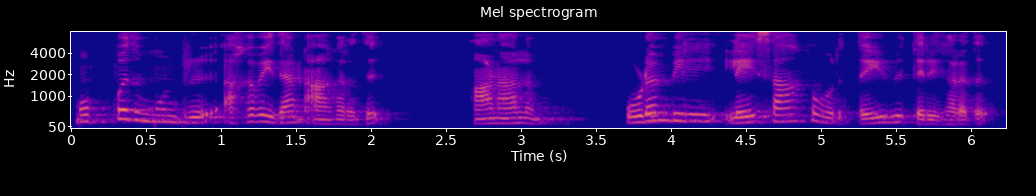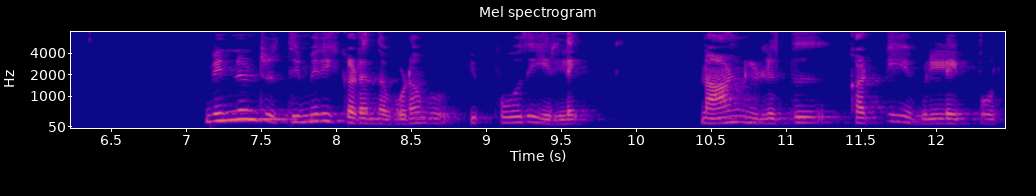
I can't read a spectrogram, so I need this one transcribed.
முப்பது மூன்று அகவைதான் ஆகிறது. ஆனாலும் உடம்பில் லேசாக ஒரு தெய்வு தெரிகிறது. மின்னொன்று திமிரி கடந்த உடம்பு இப்போது இல்லை. நான் இழுத்து கட்டிய வில்லை போல்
